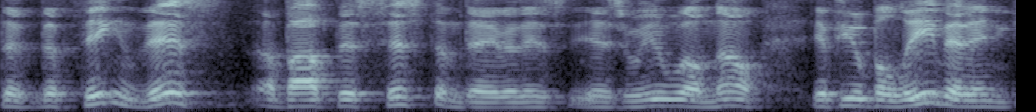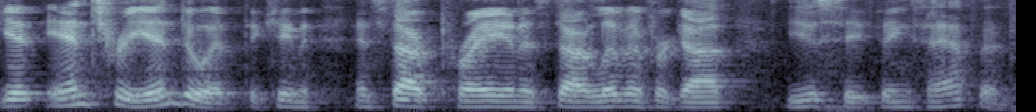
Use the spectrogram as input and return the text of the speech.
The, the thing this about this system, David, is as we will know, if you believe it and get entry into it, the kingdom, and start praying and start living for God, you see things happen.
